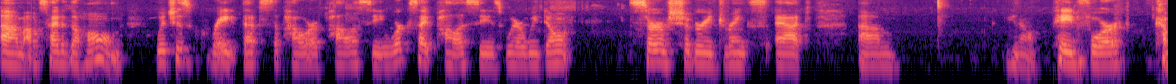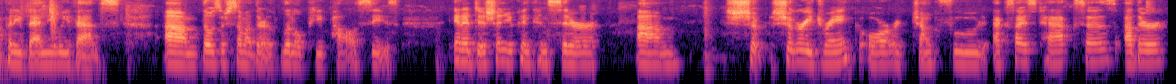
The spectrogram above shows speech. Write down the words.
um, outside of the home, which is great. That's the power of policy. Worksite policies where we don't serve sugary drinks at, um, you know, paid for company venue events. Um, those are some other little p policies. In addition, you can consider um, sh- sugary drink or junk food excise taxes. Other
